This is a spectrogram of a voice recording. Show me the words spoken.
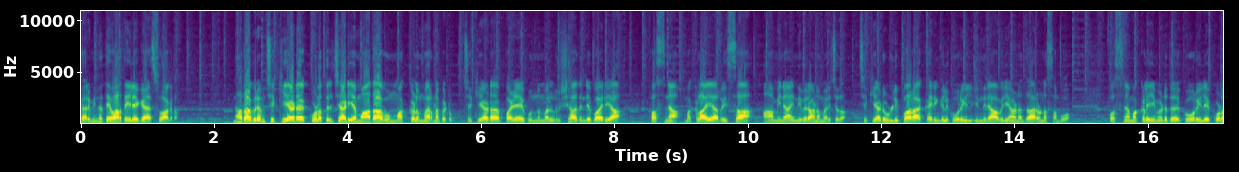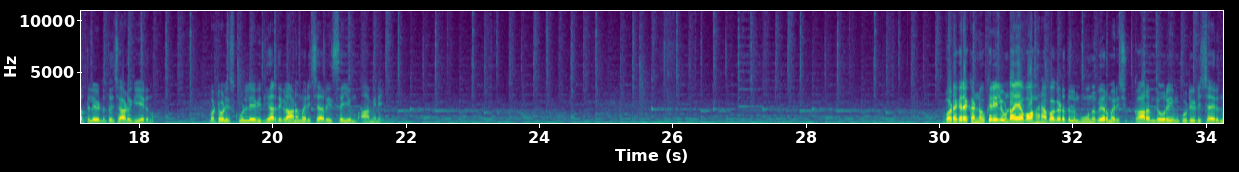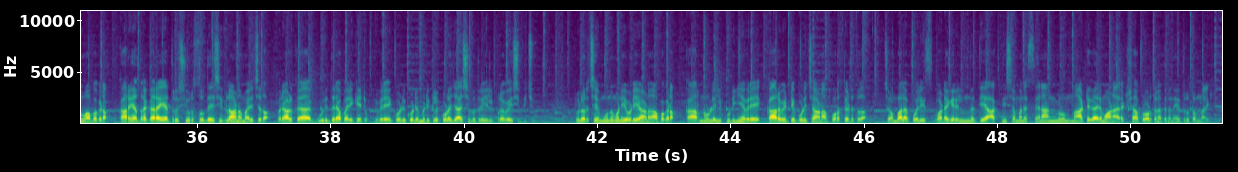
നമസ്കാരം. ഇന്നത്തെ വാർത്തയിലേക്ക് സ്വാഗതം. നാദാപുരം ചെക്കിയാട് കുളത്തിൽ ചാടിയ മാതാവും മക്കളും മരണപ്പെട്ടു. ചെക്കിയാട് പഴയ കുന്നുമ്മൽ റിഷാദിന്റെ ഭാര്യ ഫസ്ന മക്കളായ റിസ ആമിന എന്നിവരാണ് മരിച്ചത്. ചെക്കിയാട് ഉള്ളിപ്പാറ കരിങ്കൽ കോറിയിൽ ഇന്ന് രാവിലെയാണ് ദാരുണ സംഭവം. ഫസ്ന മക്കളെയും എടുത്ത് കോറിയിലെ കുളത്തിൽ എടുത്തു ചാടുകയായിരുന്നു. വട്ടോളി സ്കൂളിലെ വിദ്യാർത്ഥികളാണ് മരിച്ച റിസയും ആമിനയും. വടകര കണ്ണൂക്കരയിൽ ഉണ്ടായ വാഹനാപകടത്തിൽ മൂന്ന് പേർ മരിച്ചു. കാറും ലോറിയും കൂട്ടിയിടിച്ചായിരുന്നു അപകടം. കാർ യാത്രക്കാരായ തൃശൂർ സ്വദേശികളാണ് മരിച്ചത്. ഒരാൾക്ക് ഗുരുതര പരിക്കേറ്റു. ഇവരെ കോഴിക്കോട് മെഡിക്കൽ കോളേജ് ആശുപത്രിയിൽ പ്രവേശിപ്പിച്ചു. പുലർച്ചെ മൂന്ന് മണിയോടെയാണ് അപകടം. കാറിനുള്ളിൽ കുടുങ്ങിയവരെ കാർ വെട്ടിപ്പൊളിച്ചാണ് പുറത്തെടുത്തത്. ചോമ്പാല പോലീസ് വടകരയിൽ നിന്നെത്തിയ അഗ്നിശമന സേനാംഗങ്ങളും നാട്ടുകാരുമാണ് രക്ഷാപ്രവർത്തനത്തിന് നേതൃത്വം നൽകി.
